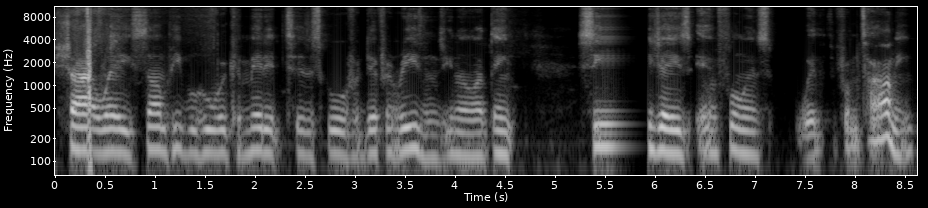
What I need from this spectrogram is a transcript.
shy away some people who were committed to the school for different reasons. You know, I think CJ's influence with from Tommy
